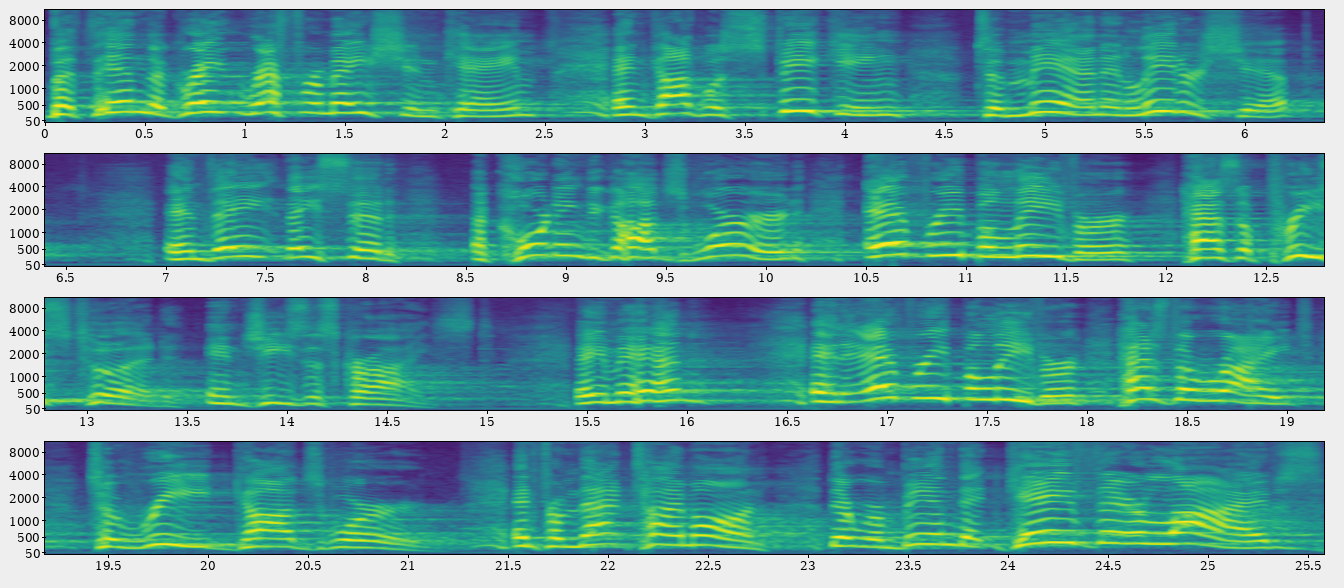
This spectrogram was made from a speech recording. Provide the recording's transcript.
But then the great Reformation came, and God was speaking to men and leadership, and they, they said, according to God's word, every believer has a priesthood in Jesus Christ. Amen? And every believer has the right to read God's word. And from that time on, there were men that gave their lives,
